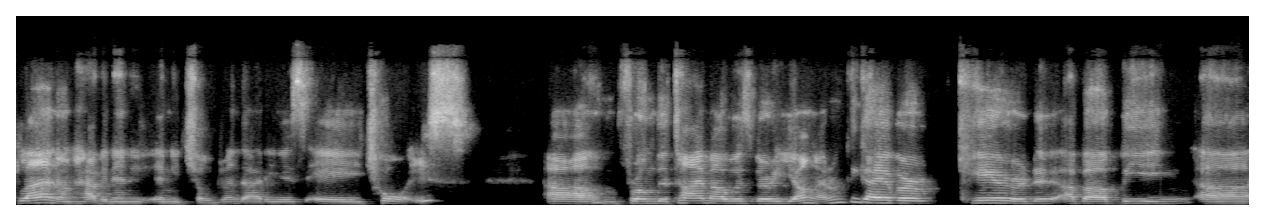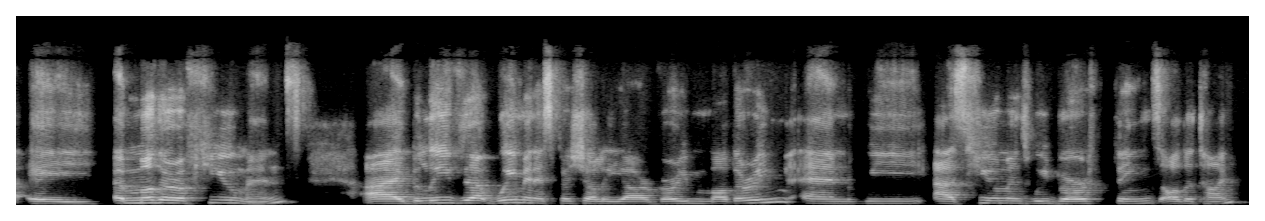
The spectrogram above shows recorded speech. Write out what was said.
plan on having any, any children. That is a choice. Um, from the time I was very young, I don't think I ever cared about being uh, a, a mother of humans. I believe that women, especially, are very mothering, and we, as humans, we birth things all the time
